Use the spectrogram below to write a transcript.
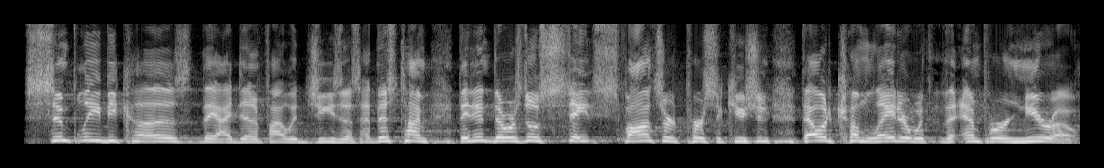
simply because they identify with Jesus. At this time, they didn't, there was no state sponsored persecution. That would come later with the Emperor Nero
